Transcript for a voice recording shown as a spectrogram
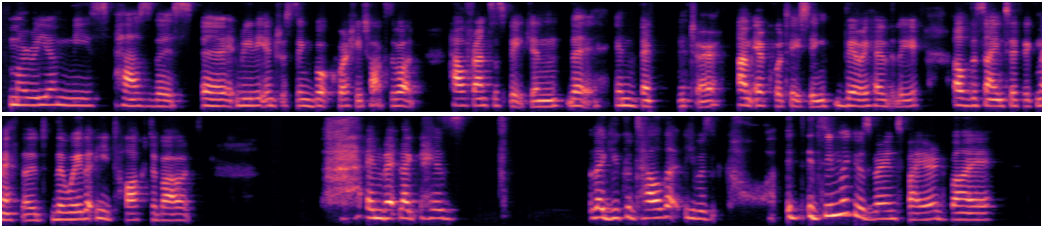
Maria Mies has this uh, really interesting book where she talks about how Francis Bacon, the inventor, I'm air quoting very heavily, of the scientific method, the way that he talked about and like his like you could tell that he was it, it seemed like he was very inspired by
